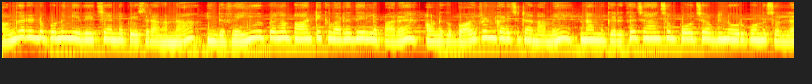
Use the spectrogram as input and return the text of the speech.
அங்க ரெண்டு பொண்ணுங்க எதேச்சும் என்ன பேசுறாங்கன்னா இந்த ஃபெய்யும் இப்ப எல்லாம் பாட்டிக்கு வரதே இல்ல பாரு அவனுக்கு பாய் ஃப்ரெண்ட் கிடைச்சிட்டானாமே நமக்கு இருக்க சான்ஸும் போச்சு அப்படின்னு ஒரு பொண்ணு சொல்ல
